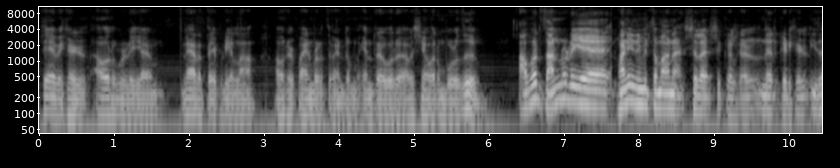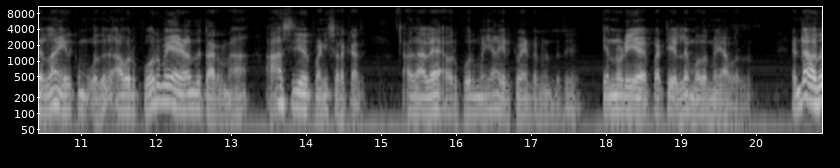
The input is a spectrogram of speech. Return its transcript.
தேவைகள் அவர்களுடைய நேரத்தை எப்படியெல்லாம் அவர்கள் பயன்படுத்த வேண்டும் என்ற ஒரு அவசியம் வரும்பொழுது அவர் தன்னுடைய பணி நிமித்தமான சில சிக்கல்கள் நெருக்கடிகள் இதெல்லாம் இருக்கும்போது அவர் பொறுமையை இழந்துட்டாருன்னா ஆசிரியர் பணி சிறக்காது. அதனால் அவர் பொறுமையாக இருக்க வேண்டும் என்பது என்னுடைய பட்டியலில் முதன்மையாக வருது. ரெண்டாவது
